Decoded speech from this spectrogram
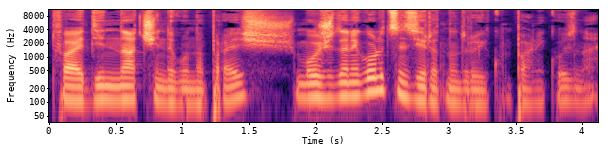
Това е един начин да го направиш. Може да не го лицензират на други компании, кой знае.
